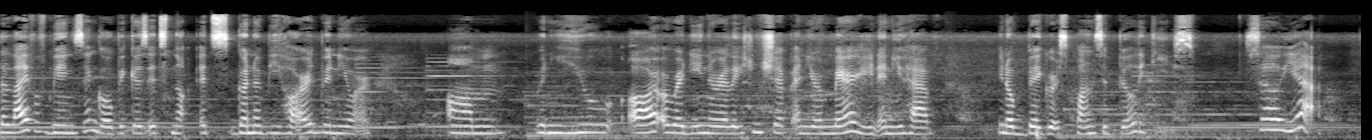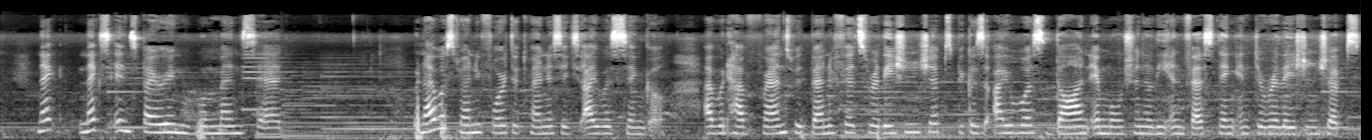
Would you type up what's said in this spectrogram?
the life of being single because it's not it's gonna be hard when you're um when you are already in a relationship and you're married and you have you know big responsibilities. So yeah. Next next inspiring woman said when I was 24 to 26, I was single. I would have friends with benefits relationships because I was done emotionally investing into relationships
